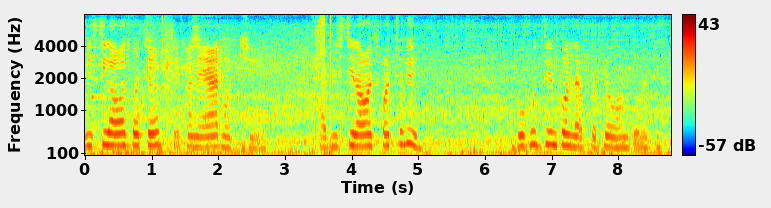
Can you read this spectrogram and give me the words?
বৃষ্টির আওয়াজ পাচ্ছ এখানে অ্যাড হচ্ছে। আর বৃষ্টির আওয়াজ পাচ্ছ কি? বহুত দিন পর ল্যাপটপটা অন করেছি।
